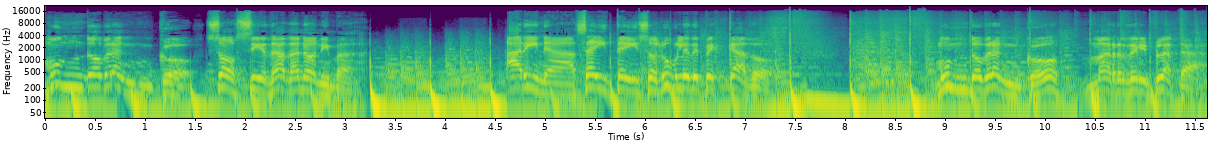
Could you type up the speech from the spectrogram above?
Mundo Branco, Sociedad Anónima. Harina, aceite y soluble de pescado. Mundo Branco, Mar del Plata.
